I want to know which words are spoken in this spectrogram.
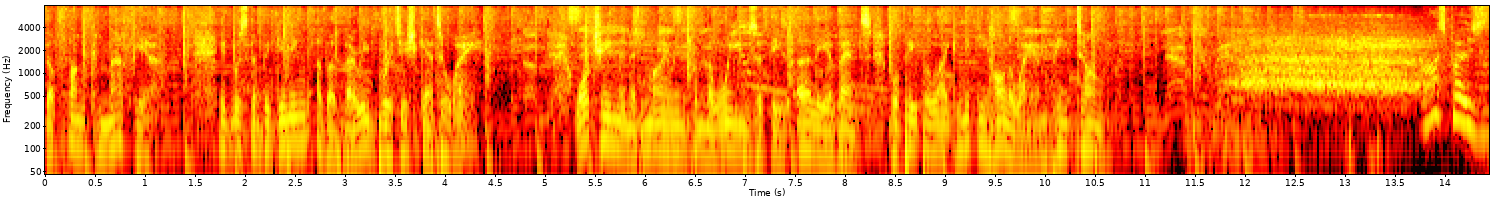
The Funk Mafia, it was the beginning of a very British getaway. Watching and admiring from the wings at these early events were people like Nicky Holloway and Pete Tong. I suppose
